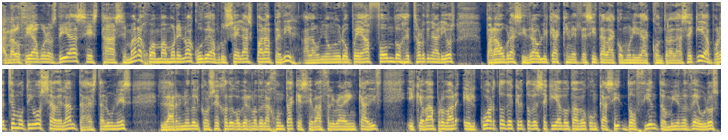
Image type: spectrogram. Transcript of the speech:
Andalucía, buenos días. Esta semana Juanma Moreno acude a Bruselas para pedir a la Unión Europea fondos extraordinarios para obras hidráulicas que necesita la comunidad contra la sequía. Por este motivo se adelanta hasta lunes la reunión del Consejo de Gobierno de la Junta que se va a celebrar en Cádiz y que va a aprobar el cuarto decreto de sequía dotado con casi 200 millones de euros,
